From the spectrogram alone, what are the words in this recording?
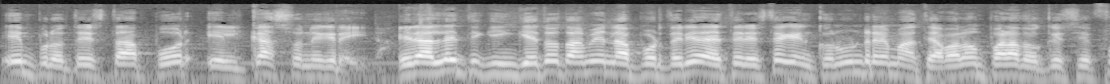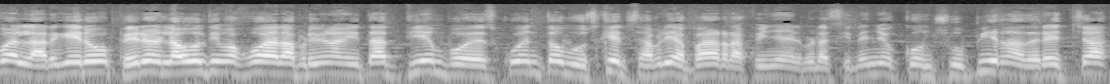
en protesta por el caso Negreira. El Athletic inquietó también la portería de Ter Stegen con un remate a balón parado que se fue al larguero, pero en la última jugada de la primera mitad tiempo de descuento, Busquets abría para Rafinha, el brasileño con su pierna derecha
